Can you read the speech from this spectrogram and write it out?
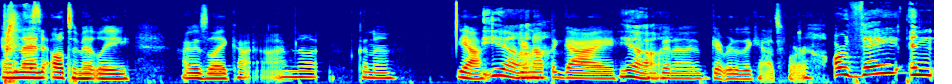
and then ultimately, I was like, I, I'm not gonna. Yeah, Yeah. You're not the guy. Yeah. I'm gonna get rid of the cats for. Are they and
